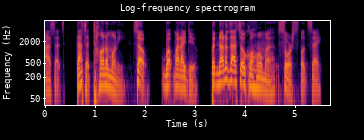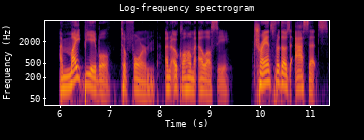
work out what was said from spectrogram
assets. That's a ton of money. So what might I do? But none of that's Oklahoma source, let's say. I might be able to form an Oklahoma LLC, transfer those assets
